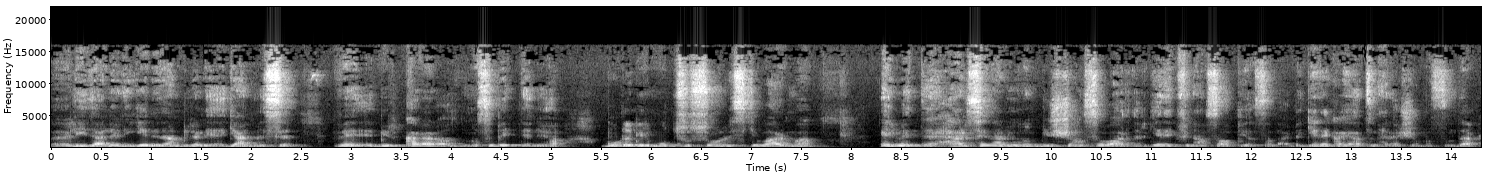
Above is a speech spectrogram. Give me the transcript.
E, liderlerin yeniden bir araya gelmesi ve bir karar alınması bekleniyor. Burada bir mutsuz son riski var mı? Elbette her senaryonun bir şansı vardır. Gerek finansal piyasalarda, gerek hayatın her aşamasında.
